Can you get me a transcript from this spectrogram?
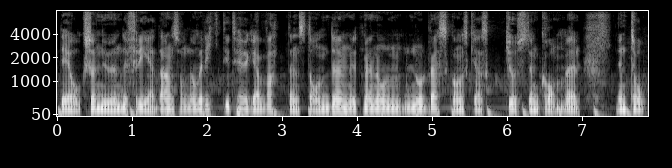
Det är också nu under fredagen som de riktigt höga vattenstånden utmed nordvästskånska kusten kommer. En topp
